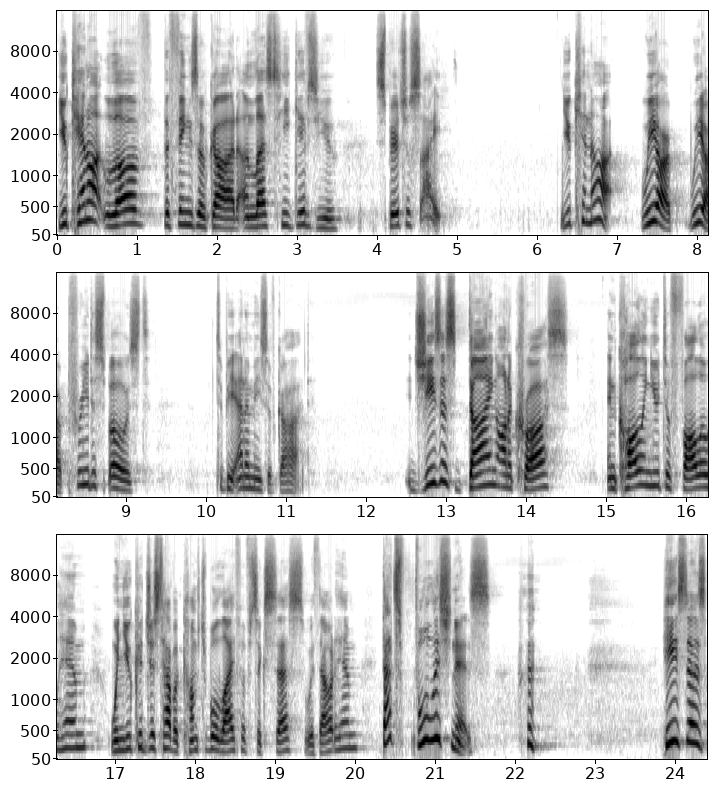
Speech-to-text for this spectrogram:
You cannot love the things of God unless He gives you spiritual sight. You cannot. We are, we are predisposed to be enemies of God. Jesus dying on a cross and calling you to follow Him when you could just have a comfortable life of success without Him, that's foolishness. he says,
